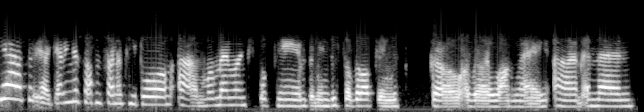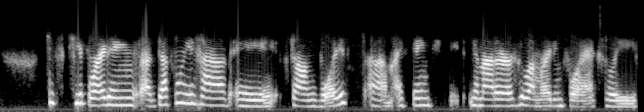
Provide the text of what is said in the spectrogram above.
Yeah, so yeah, getting yourself in front of people, um, remembering people's names. I mean, just the little things go a really long way. Um, and then just keep writing. Uh, definitely have a strong voice. Um, I think no matter who I'm writing for, I actually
